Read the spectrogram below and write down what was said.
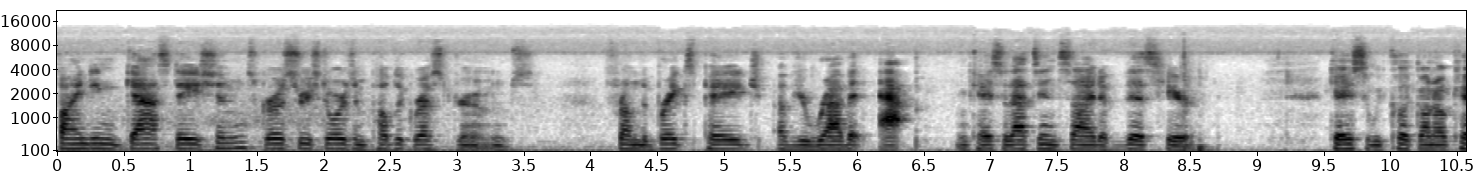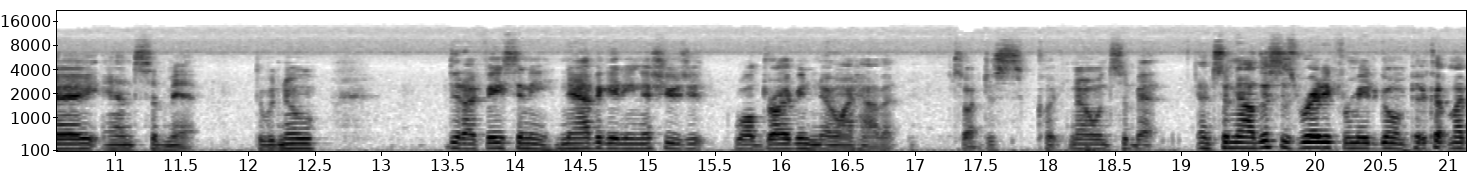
finding gas stations grocery stores and public restrooms from the breaks page of your Rabbit app. Okay, so that's inside of this here. Okay, so we click on OK and submit. There was no, did I face any navigating issues while driving? No, I haven't. So I just click no and submit. And so now this is ready for me to go and pick up my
